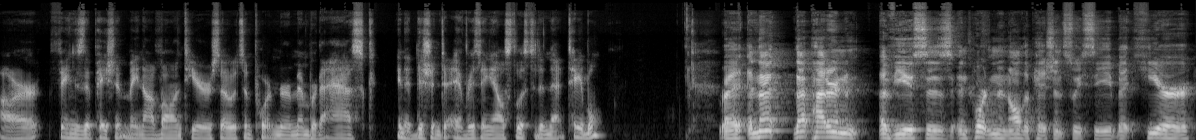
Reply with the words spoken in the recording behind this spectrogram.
are things the patient may not volunteer. So it's important to remember to ask in addition to everything else listed in that table. Right. And that that pattern of use is important in all the patients we see, but here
